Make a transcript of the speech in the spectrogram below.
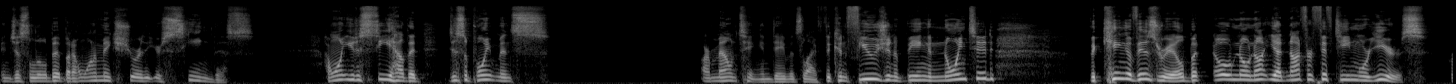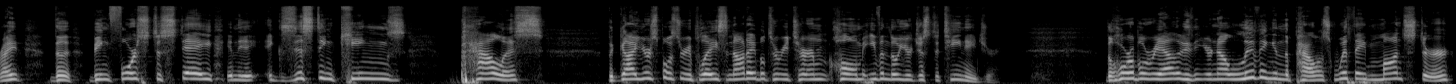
in just a little bit, but I want to make sure that you're seeing this. I want you to see how the disappointments are mounting in David's life. The confusion of being anointed the king of Israel, but oh no, not yet, not for 15 more years, right? The being forced to stay in the existing king's palace, the guy you're supposed to replace, not able to return home even though you're just a teenager. The horrible reality that you're now living in the palace with a monster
